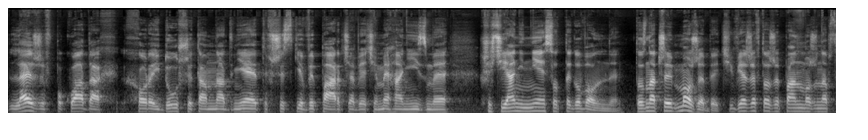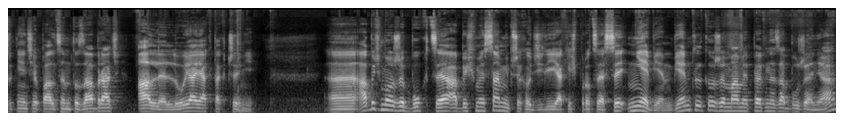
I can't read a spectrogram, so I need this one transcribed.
leży w pokładach chorej duszy, tam na dnie, te wszystkie wyparcia, wiecie, mechanizmy. Chrześcijanin nie jest od tego wolny. To znaczy, może być. Wierzę w to, że Pan może na pstryknięcie palcem to zabrać. Alleluja, jak tak czyni. E, A być może Bóg chce, abyśmy sami przechodzili jakieś procesy. Nie wiem. Wiem tylko, że mamy pewne zaburzenia,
